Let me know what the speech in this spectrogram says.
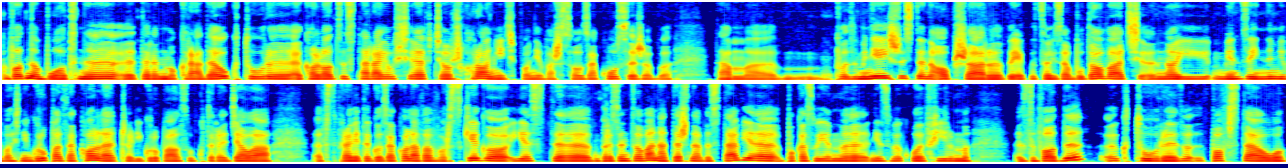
wodno-błotny, y, teren mokradeł, który ekolodzy starają się wciąż chronić, ponieważ są zakusy, żeby tam e, zmniejszyć ten obszar, jakby coś zabudować. No i między innymi właśnie grupa Zakole, czyli grupa osób, która działa w sprawie tego Zakola Waworskiego jest e, prezentowana też na wystawie. Pokazujemy niezwykły film z wody, e, który powstał,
